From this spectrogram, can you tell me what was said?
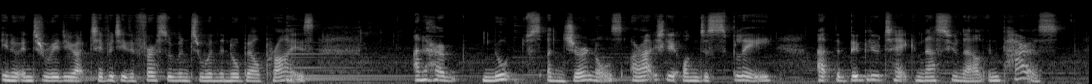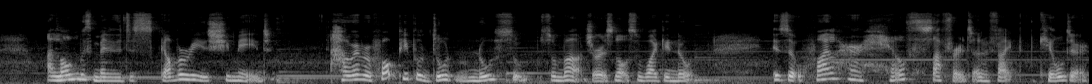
you know, into radioactivity, the first woman to win the Nobel Prize. And her notes and journals are actually on display at the Bibliothèque Nationale in Paris, along with many of the discoveries she made. However, what people don't know so, so much, or it's not so widely known, is that while her health suffered, and in fact killed her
